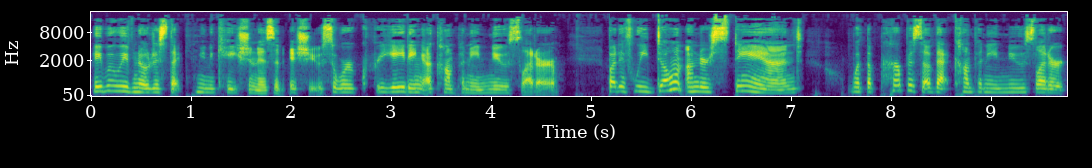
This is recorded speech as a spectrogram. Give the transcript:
maybe we've noticed that communication is an issue. So we're creating a company newsletter. But if we don't understand what the purpose of that company newsletter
